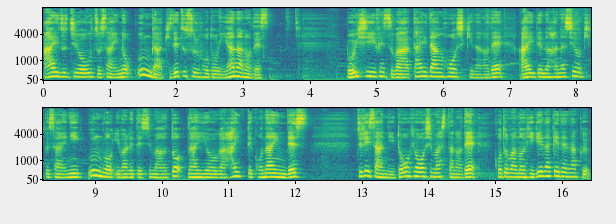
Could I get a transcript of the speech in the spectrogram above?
相槌を打つ際の運が気絶するほど嫌なのです。ボイシーフェスは対談方式なので、相手の話を聞く際にうんを言われてしまうと内容が入ってこないんです。樹里さんに投票しましたので、言葉のヒゲだけでなく、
